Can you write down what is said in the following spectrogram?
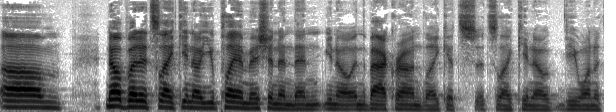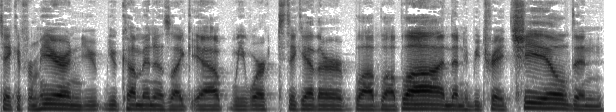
um no, but it's like, you know, you play a mission and then, you know, in the background like it's it's like, you know, do you want to take it from here and you you come in as like, yeah, we worked together, blah blah blah, and then he betrayed Shield and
